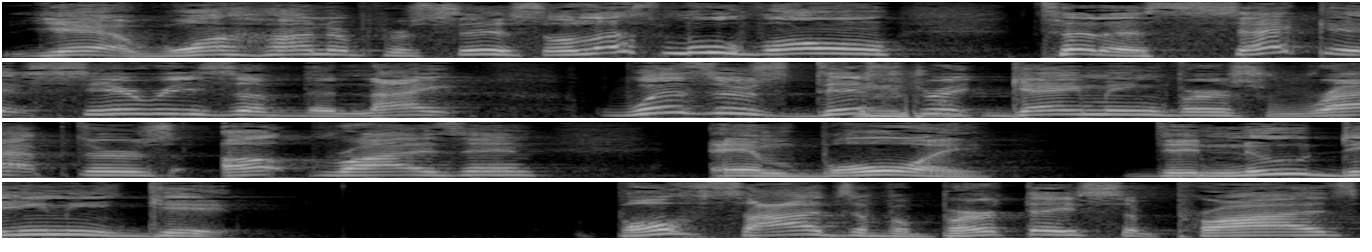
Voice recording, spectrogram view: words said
Yeah, 100%. So let's move on to the second series of the night. Wizards District Gaming versus Raptors Uprising. And boy, did Nudini get both sides of a birthday surprise.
